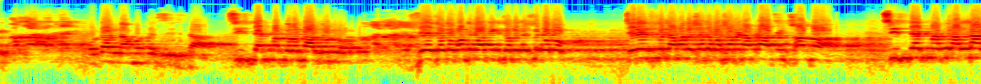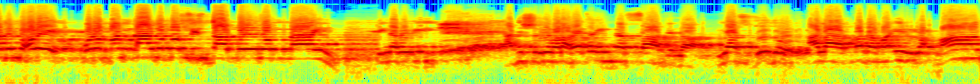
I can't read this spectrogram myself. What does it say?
ওটার নাম হচ্ছে সিজদা। সিজদা একমাত্র কার জন্য? যে যত দিক, যত কিছু বলুক চ্যালেঞ্জ করলে আমাদের সাথে বসাবেন, আমরা আছি ইনশাআল্লাহ। সিজদা আল্লাহর জন্য হবে, কোন বান্দার জন্য সিজদার প্রয়োজন নাই। ঠিক না বেবি হাদিস শরীফে বলা হয়েছে, ইন্না সাজিদা ইয়াসজুদু আলা কদামাইর রহমান।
